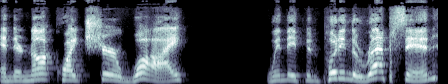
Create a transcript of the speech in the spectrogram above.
and they're not quite sure why when they've been putting the reps in,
